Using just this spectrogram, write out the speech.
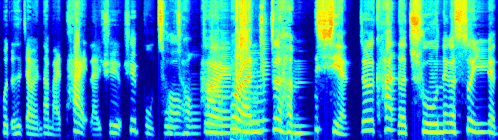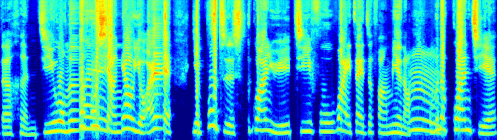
或者是胶原蛋白肽来去去补补充对，不然嗯就是很明显，就是看得出那个岁月的痕迹。我们都不想要有，而且也不只是关于肌肤外在这方面哦，我们的嗯关节、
